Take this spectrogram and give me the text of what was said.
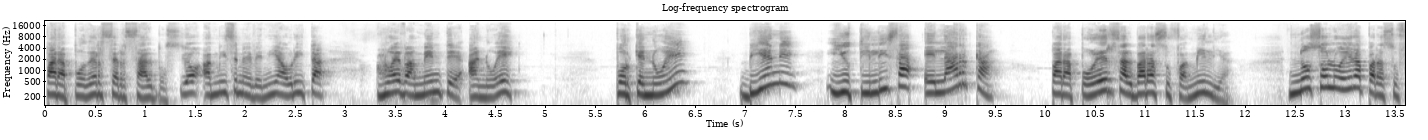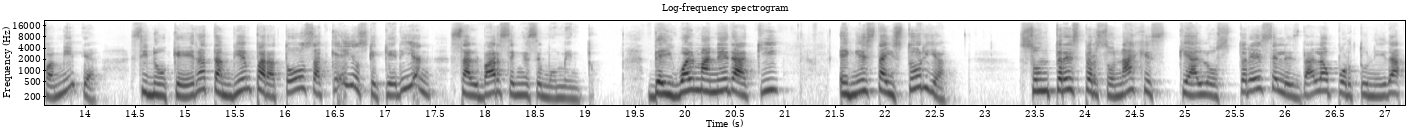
para poder ser salvos. Yo a mí se me venía ahorita nuevamente a Noé, porque Noé viene y utiliza el arca para poder salvar a su familia. No solo era para su familia, sino que era también para todos aquellos que querían salvarse en ese momento. De igual manera aquí, en esta historia, Son tres personajes que a los tres se les da la oportunidad.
